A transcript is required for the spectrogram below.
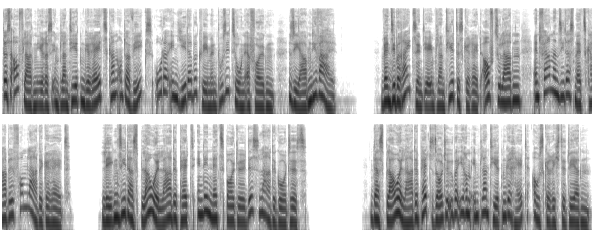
Das Aufladen Ihres implantierten Geräts kann unterwegs oder in jeder bequemen Position erfolgen. Sie haben die Wahl. Wenn Sie bereit sind, Ihr implantiertes Gerät aufzuladen, entfernen Sie das Netzkabel vom Ladegerät. Legen Sie das blaue Ladepad in den Netzbeutel des Ladegurtes. Das blaue Ladepad sollte über Ihrem implantierten Gerät ausgerichtet werden.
